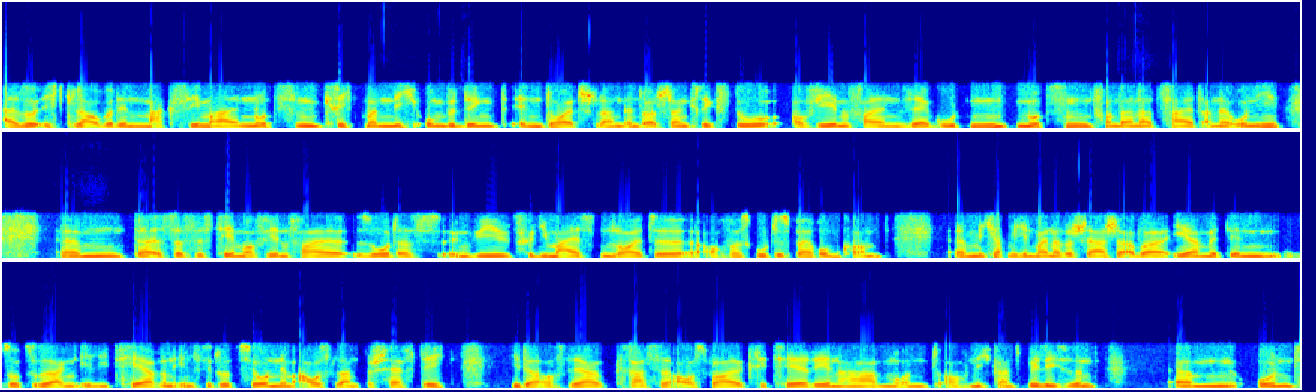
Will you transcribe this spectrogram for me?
Also ich glaube, den maximalen Nutzen kriegt man nicht unbedingt in Deutschland. In Deutschland kriegst du auf jeden Fall einen sehr guten Nutzen von deiner Zeit an der Uni. Ähm, da ist das System auf jeden Fall so, dass irgendwie für die meisten Leute auch was Gutes bei rumkommt. Ähm, ich habe mich in meiner Recherche aber eher mit den sozusagen elitären Institutionen im Ausland beschäftigt, die da auch sehr krasse Auswahlkriterien haben und auch nicht ganz billig sind. Ähm, und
